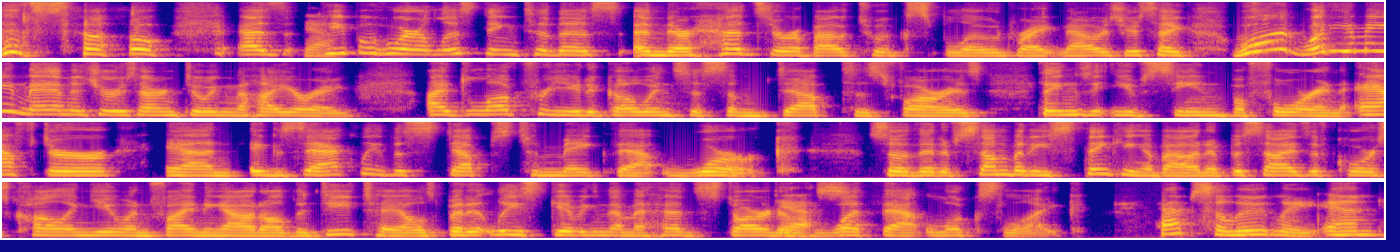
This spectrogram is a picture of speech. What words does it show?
And so, as yeah. people who are listening to this and their heads are about to explode right now, as you're saying, What? What do you mean managers aren't doing the hiring? I'd love for you to go into some depth as far as things that you've seen before and after, and exactly the steps to make that work so that if somebody's thinking about it, besides, of course, calling you and finding out all the details, but at least giving them a head start yes. of what that looks like. Absolutely. And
